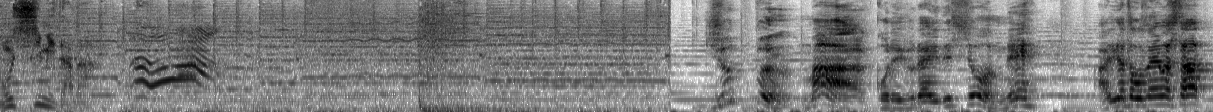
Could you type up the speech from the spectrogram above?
楽しみだな。10分まあこれぐらいでしょうね。ありがとうございました。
